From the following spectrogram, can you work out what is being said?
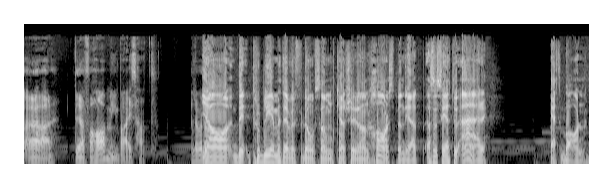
öar där jag får ha min bajshatt. Ja, det, problemet är väl för de som kanske redan har spenderat. Alltså säg att du är ett barn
